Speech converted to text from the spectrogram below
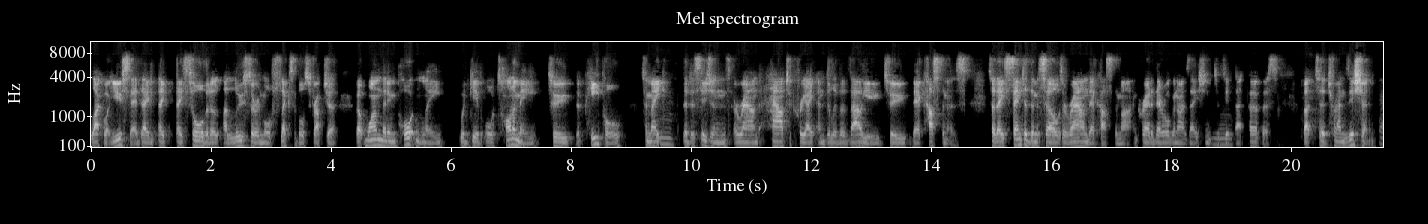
like what you said, they, they, they saw that a, a looser and more flexible structure, but one that importantly would give autonomy to the people to make mm. the decisions around how to create and deliver value to their customers. So they centered themselves around their customer and created their organization to mm. fit that purpose. But to transition yeah.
